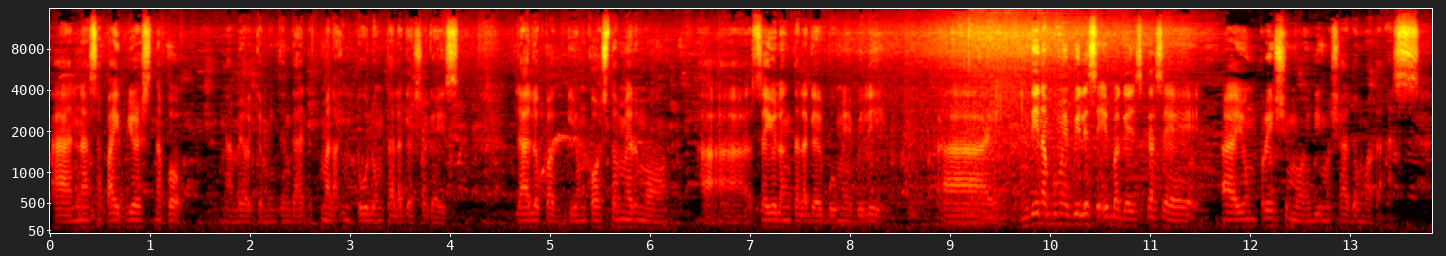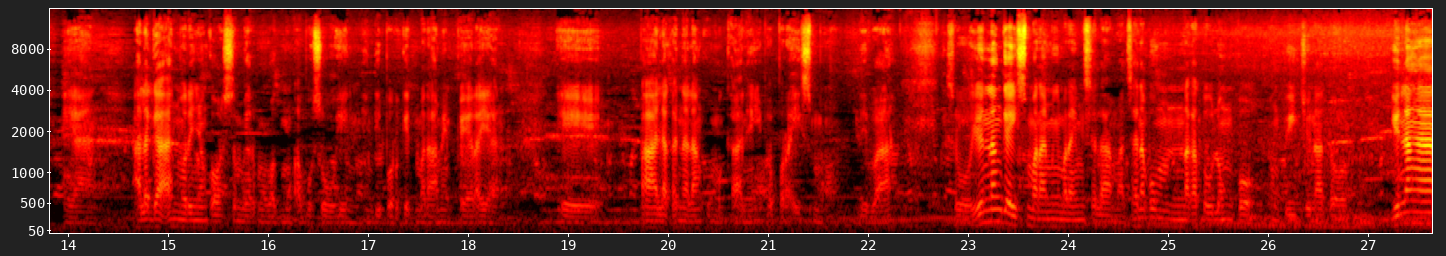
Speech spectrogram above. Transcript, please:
Ah, nasa 5 years na po na meron kaming tindahan. At malaking tulong talaga siya guys. Lalo pag yung customer mo, ah, sa'yo lang talaga bumibili. Ah, hindi na bumibili sa iba guys kasi ah, yung presyo mo hindi masyadong mataas. Ayan. Alagaan mo rin yung customer mo, wag mong abusuhin. Hindi porket maraming pera yan. Eh, pahala ka na lang kung magkano yung ipaprice mo. di ba? So, yun lang guys. Maraming maraming salamat. Sana po nakatulong po ang video na to. Yun lang nga,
